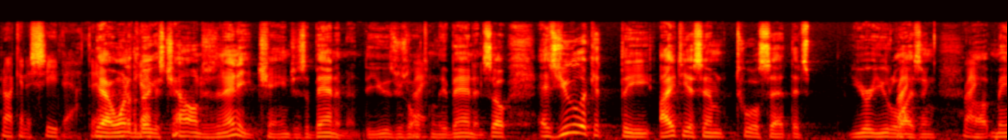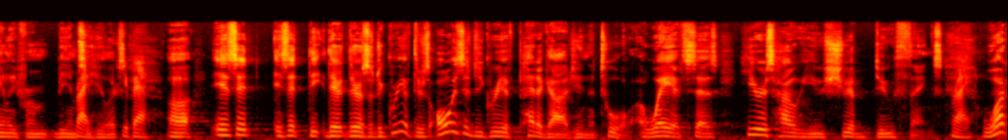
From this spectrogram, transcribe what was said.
You're not going to see that. there. Yeah, one of the biggest challenges in any change is abandonment. The user's Right. ultimately abandoned. So as you look at the ITSM tool set that's you're utilizing Right. Uh, mainly from BMC Right. Helix, You bet. Uh, is it is it the there, there's a degree of there's always a degree of pedagogy in the tool, a way it says here's how you should do things. Right. What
